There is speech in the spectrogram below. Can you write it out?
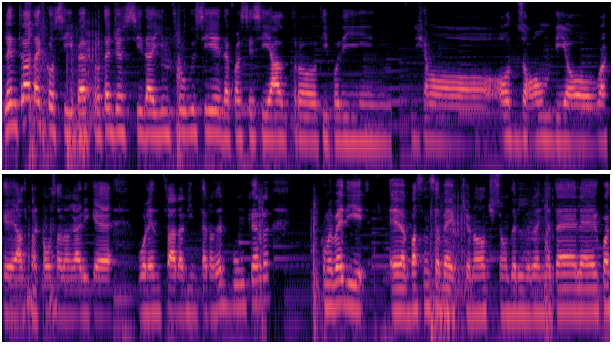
L'entrata è così per proteggersi dagli intrusi e da qualsiasi altro tipo di, diciamo, o zombie o qualche altra cosa magari che vuole entrare all'interno del bunker. Come vedi è abbastanza vecchio, no? Ci sono delle ragnatele, qua,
